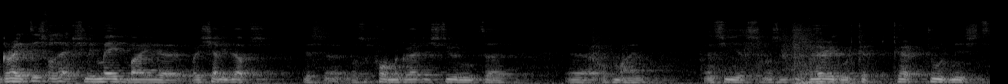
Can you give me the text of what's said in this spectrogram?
Great. This was actually made by by Shelley Dubs. This was a former graduate student of mine and she is, was a very good cartoonist.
